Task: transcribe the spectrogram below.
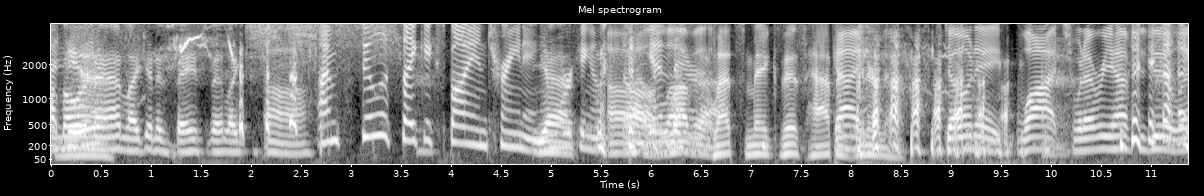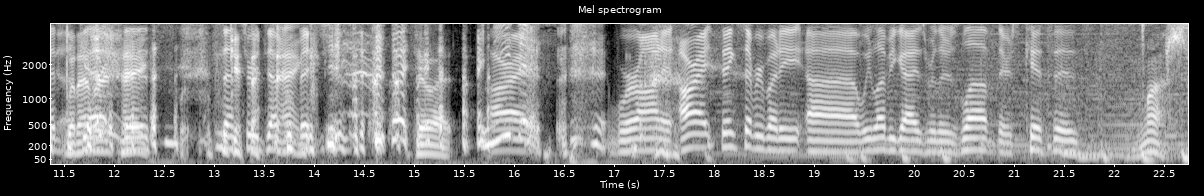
Lawnmower dude. Man, like in his basement, like uh-huh. I'm still a psychic spy in training. Yes. I'm working on it. Oh, I'm love there. it. Let's make this happen, Guys. internet. Donate, watch, whatever you have to do. Let's Whatever get it takes. this sensory get that tank. deprivation. do it. I need All right. this. We're on it. All right. Alright, thanks, everybody. Uh, we love you guys. Where there's love, there's kisses. Mwah.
